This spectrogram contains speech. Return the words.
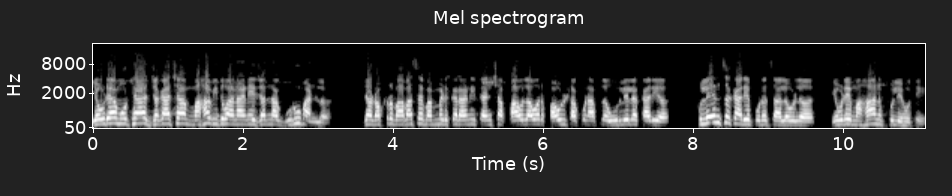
एवढ्या मोठ्या जगाच्या महाविद्वानाने ज्यांना गुरु मानलं ज्या डॉक्टर बाबासाहेब आंबेडकरांनी त्यांच्या पावलावर पाऊल टाकून आपलं उरलेलं कार्य फुलेंचं कार्य पुढे चालवलं एवढे महान फुले होते.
